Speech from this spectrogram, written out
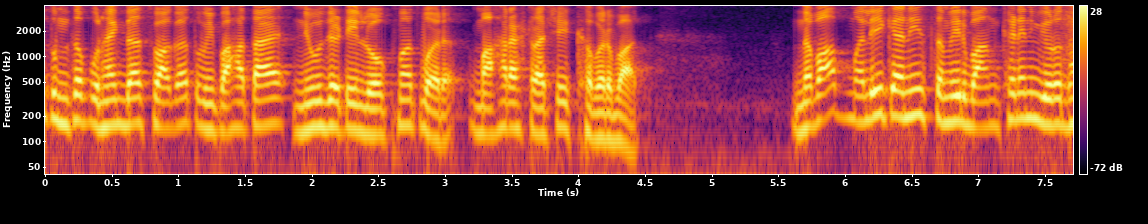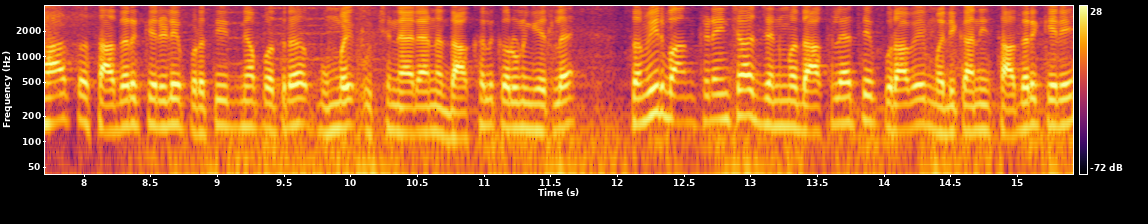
तुमचं पुन्हा एकदा स्वागत. तुम्ही पाहताय न्यूज एटीन लोकमतवर महाराष्ट्राची खबरबात नवाब मलिक यांनी समीर वानखेडेंविरोधात सादर केलेले प्रतिज्ञापत्र मुंबई उच्च न्यायालयानं दाखल करून घेतलंय. समीर वानखेडेंच्या जन्मदाखल्याचे पुरावे मलिकांनी सादर केले.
